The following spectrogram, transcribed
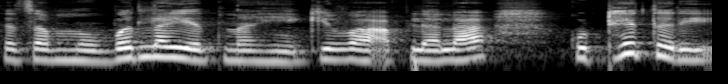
त्याचा मोबदला येत नाही किंवा आपल्याला कुठेतरी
